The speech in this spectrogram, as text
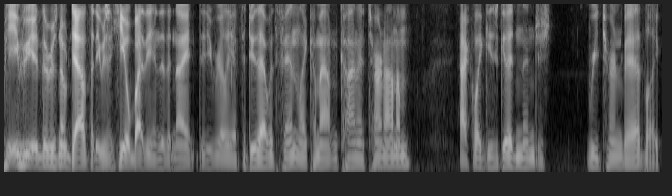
he, he- there was no doubt that he was a heel by the end of the night. Did he really have to do that with Finn? Like, come out and kind of turn on him, act like he's good, and then just return bad? Like,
